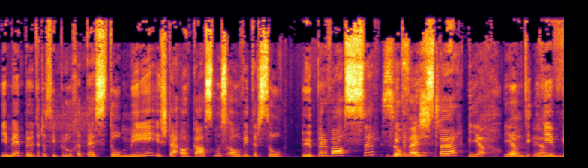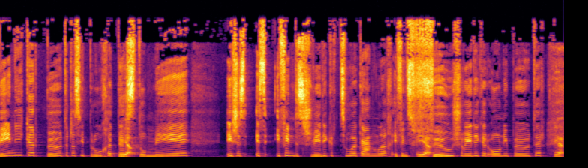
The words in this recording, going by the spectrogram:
je mehr Bilder das ich brauche, desto mehr ist der Orgasmus auch wieder so über Wasser, So dem fest. Eisberg. Ja, ja, Und ja. je weniger Bilder das ich brauche, desto mehr ist es, es ich finde es schwieriger zugänglich. Ich finde es Ja. viel schwieriger ohne Bilder. Ja.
